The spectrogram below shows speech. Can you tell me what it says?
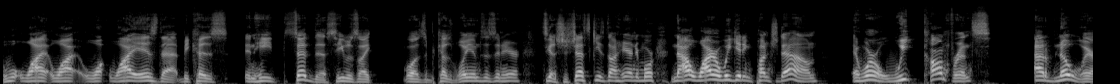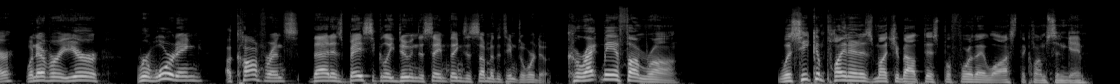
Why, why, why, why is that? Because, and he said this. He was like, "Well, is it because Williams isn't here? It's because Krzyzewski's not here anymore. Now, why are we getting punched down? And we're a weak conference out of nowhere. Whenever you're rewarding a conference that is basically doing the same things as some of the teams that we're doing. Correct me if I'm wrong. Was he complaining as much about this before they lost the Clemson game?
